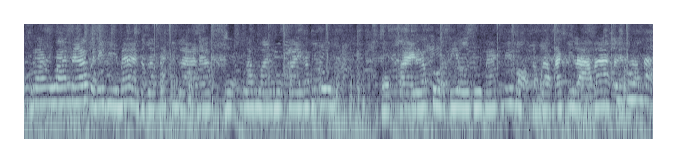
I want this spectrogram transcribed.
6 รางวัลนะครับอันนี้ดีมากสำหรับนักกีฬานะครับ6รางวัล6ใบครับพี่ตุ้ม6ใบนะครับตัวจ VO2 max นี่เหมาะสำหรับนักกีฬามากเลยนะครับ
